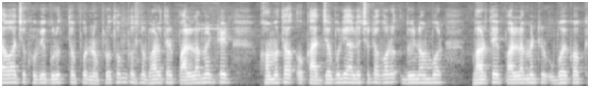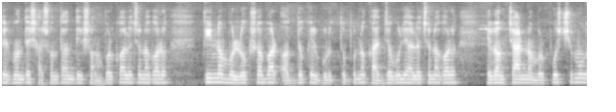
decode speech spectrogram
দেওয়া আছে, খুবই গুরুত্বপূর্ণ। প্রথম প্রশ্ন, ভারতের পার্লামেন্টের ক্ষমতা ও কার্যাবলী আলোচনা করো। দুই নম্বর, ভারতের পার্লামেন্টের উভয় কক্ষের মধ্যে শাসনতান্ত্রিক সম্পর্ক আলোচনা করো। তিন নম্বর, লোকসভার অধ্যক্ষের গুরুত্বপূর্ণ কার্যাবলী আলোচনা করো। এবং চার নম্বর, পশ্চিমবঙ্গ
